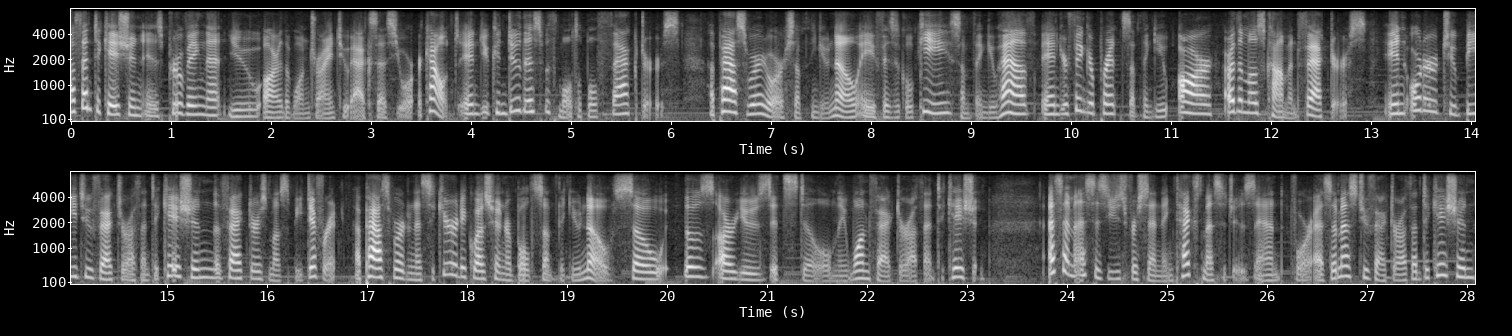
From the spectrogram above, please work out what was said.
Authentication is proving that you are the one trying to access your account, and you can do this with multiple factors. A password, or something you know, a physical key, something you have, and your fingerprint, something you are, are the most common factors. In order to be two factor authentication, the factors must be different. A password and a security question are both something you know, so those are used, it's still only one factor authentication. SMS is used for sending text messages, and for SMS two factor authentication,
